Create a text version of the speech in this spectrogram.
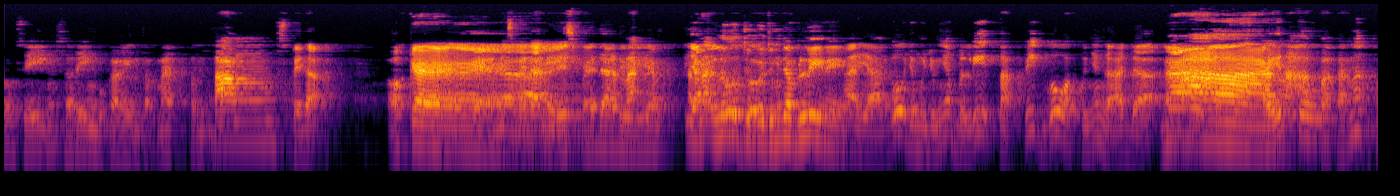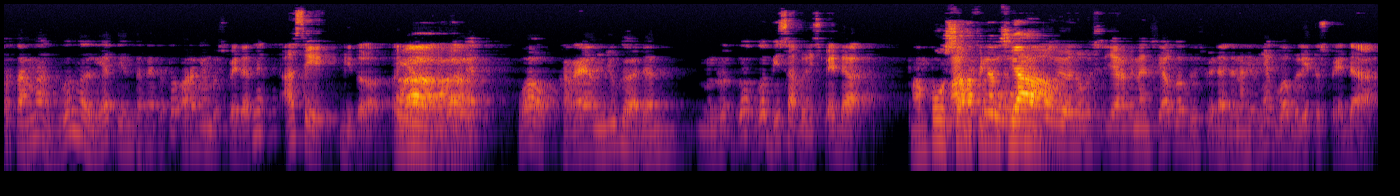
browsing sering buka internet tentang sepeda Oke, ini sepeda nih. Ini sepeda Karena- nih. Yang, yang lu ujung-ujungnya beli nih. nah ya gua ujung-ujungnya beli tapi gua waktunya nggak ada Nah, karena itu. apa? Karena pertama gue ngelihat di internet itu orang yang bersepeda ini asik gitu loh. Ah, Iya, gue lihat, wow keren juga dan menurut gue gue bisa beli sepeda. Mampu secara Mampu, finansial. mampu, ya, secara finansial gue beli sepeda dan akhirnya gue beli itu sepeda.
